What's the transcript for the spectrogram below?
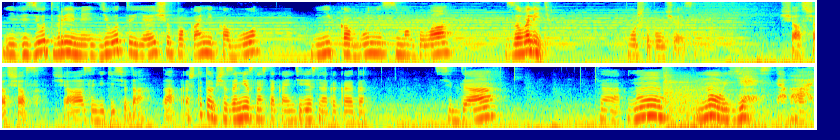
Не везет, время идет, и я еще пока никого, никого не смогла завалить. Вот что получается. Сейчас, сейчас, сейчас. Сейчас идите сюда. Так, а что это вообще за местность такая интересная какая-то? Сюда. Так, ну, ну, есть, давай.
